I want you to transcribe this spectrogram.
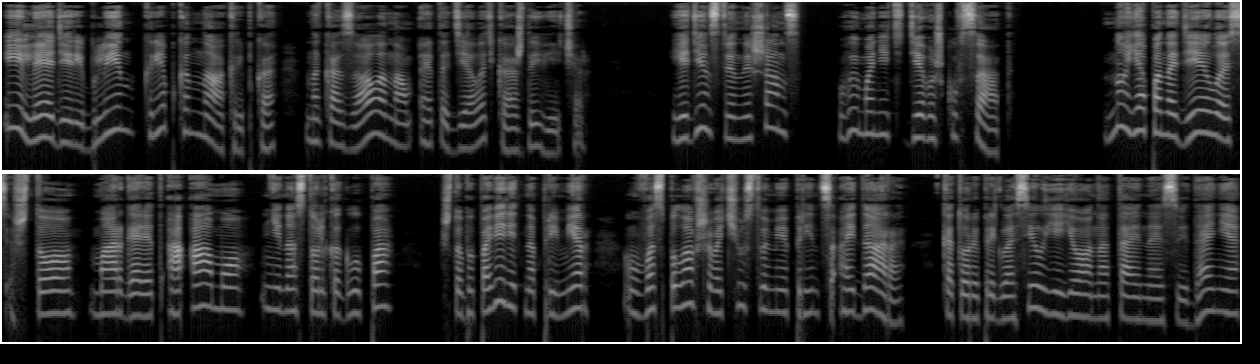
И леди Риблин крепко-накрепко наказала нам это делать каждый вечер. Единственный шанс – выманить девушку в сад. Но я понадеялась, что Маргарет Аамо не настолько глупа, чтобы поверить, например, в воспылавшего чувствами принца Айдара, который пригласил ее на тайное свидание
